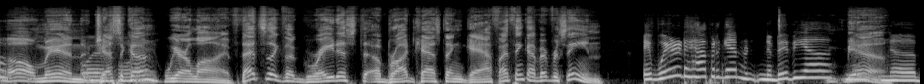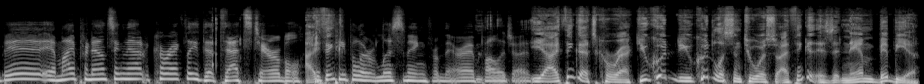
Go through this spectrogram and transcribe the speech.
Oh man, Boy, Jessica, boy. we are live. That's like the greatest uh, broadcasting gaff I think I've ever seen. Where did it happen again? Namibia? Yeah. Nabi- Am I pronouncing that correctly? That that's terrible. I if think- people are listening from there, I apologize. Yeah, I think that's correct. You could you could listen to us. I think it is it Namibia.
